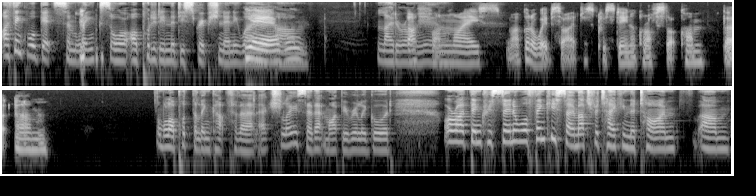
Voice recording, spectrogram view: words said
I think we'll get some links, or I'll put it in the description anyway. Yeah, um, we'll- later on. Yeah. on my I've got a website just christinacrofts.com. But um, Well, I'll put the link up for that actually, so that might be really good. All right, then, Christina. Well, thank you so much for taking the time um,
